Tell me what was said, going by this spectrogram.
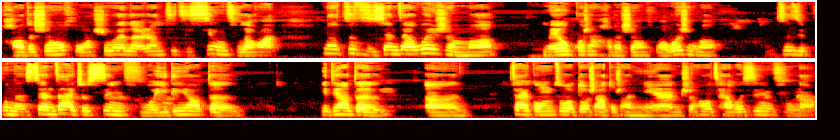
好的生活，是为了让自己幸福的话，那自己现在为什么？没有过上好的生活，为什么自己不能现在就幸福？一定要等，一定要等，呃，再工作多少多少年之后才会幸福呢？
